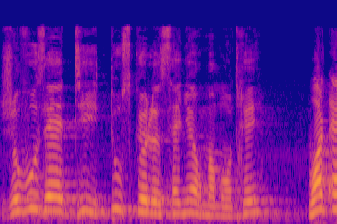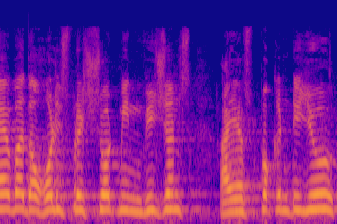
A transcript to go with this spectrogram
Je vous ai dit tout ce que le Seigneur m'a montré. Whatever the Holy Spirit showed me in visions, I have spoken to you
